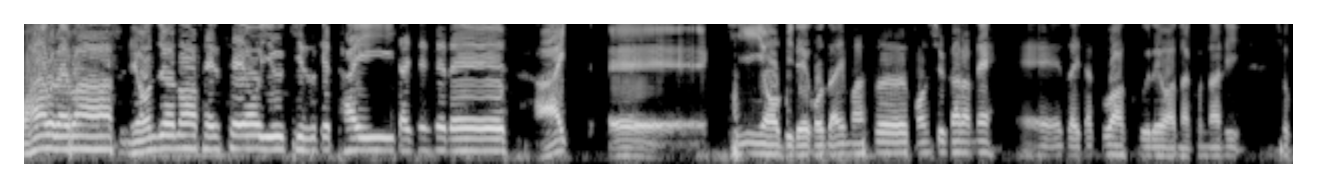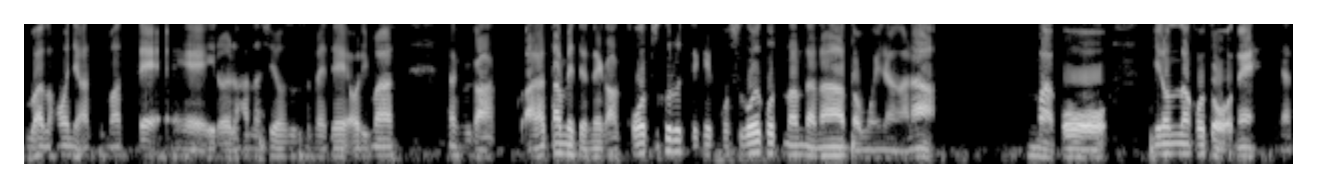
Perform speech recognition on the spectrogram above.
はようございます。日本中の先生を勇気づけたい大先生です。はい。えー、金曜日でございます。今週からね、えー、在宅ワークではなくなり、職場の方に集まって、えー、いろいろ話を進めております。なんかが、改めてね、学校を作るって結構すごいことなんだなと思いながら、まあ、こう、いろんなことをね、やっ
